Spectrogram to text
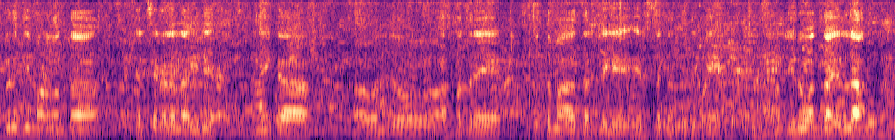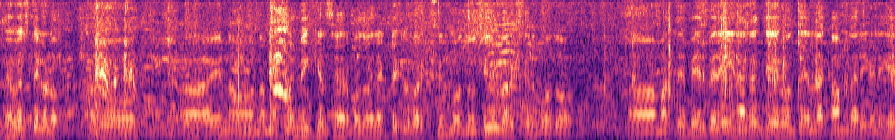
ಅಭಿವೃದ್ಧಿ ಮಾಡುವಂಥ ಕೆಲಸಗಳೆಲ್ಲ ಇದೆ. ಅನೇಕ ಒಂದು ಆಸ್ಪತ್ರೆ ಉತ್ತಮ ದರ್ಜೆಗೆ ಏರಿಸ್ತಕ್ಕಂಥದ್ದಕ್ಕೆ ಮತ್ತು ಇರುವಂಥ ಎಲ್ಲ ವ್ಯವಸ್ಥೆಗಳು ಅದು ಏನು ನಮ್ಮ ಪ್ಲಂಬಿಂಗ್ ಕೆಲಸ ಇರ್ಬೋದು ಎಲೆಕ್ಟ್ರಿಕಲ್ ವರ್ಕ್ಸ್ ಇರ್ಬೋದು ಸಿವಿಲ್ ವರ್ಕ್ಸ್ ಇರ್ಬೋದು ಮತ್ತೆ ಬೇರೆ ಬೇರೆ ಏನು ಅಗತ್ಯ ಇರುವಂಥ ಎಲ್ಲ ಕಾಮಗಾರಿಗಳಿಗೆ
